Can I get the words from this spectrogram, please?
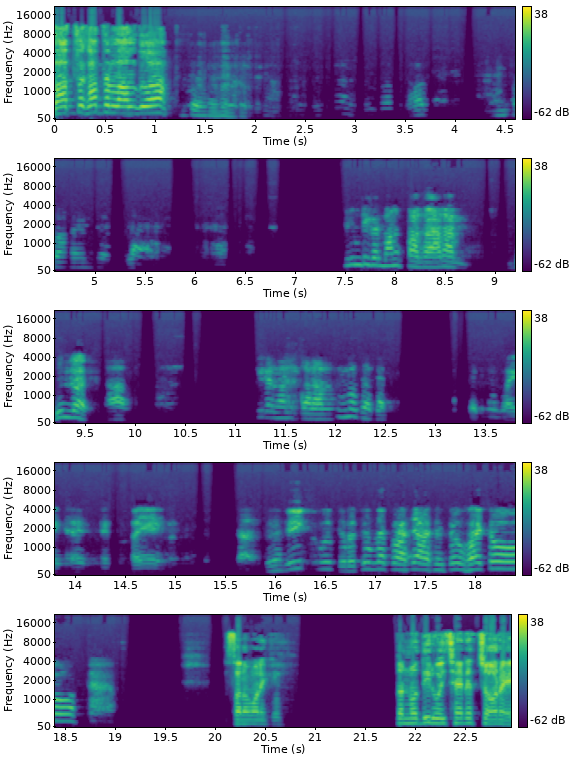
যাচ্ছে খাতে লাল দোয়া। তিন দিকের মানুষ পাবে আরাম মানুষ পাবে উন্নত সালাম আলাইকুম তো নদীর ওই সাইডে চরে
